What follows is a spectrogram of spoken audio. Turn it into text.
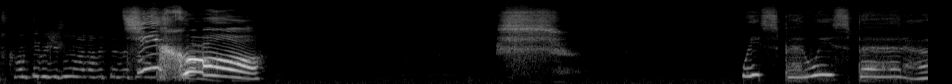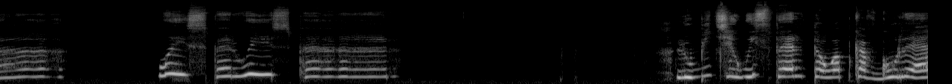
Skąd ty będziesz miała nawet ten... Cicho! Whisper, whisper, ah. whisper, whisper. Lubicie whisper, to łapka w górę?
